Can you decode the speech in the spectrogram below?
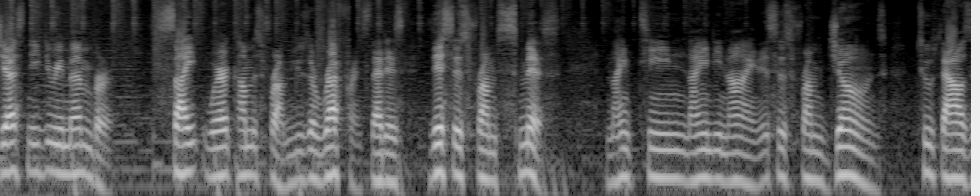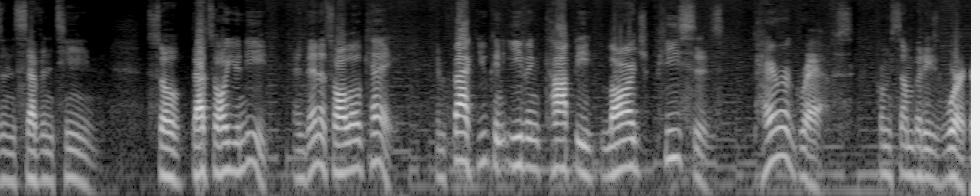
just need to remember, cite where it comes from. Use a reference. That is, this is from Smith, 1999. This is from Jones, 2017. So that's all you need. And then it's all okay. In fact, you can even copy large pieces, paragraphs from somebody's work.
